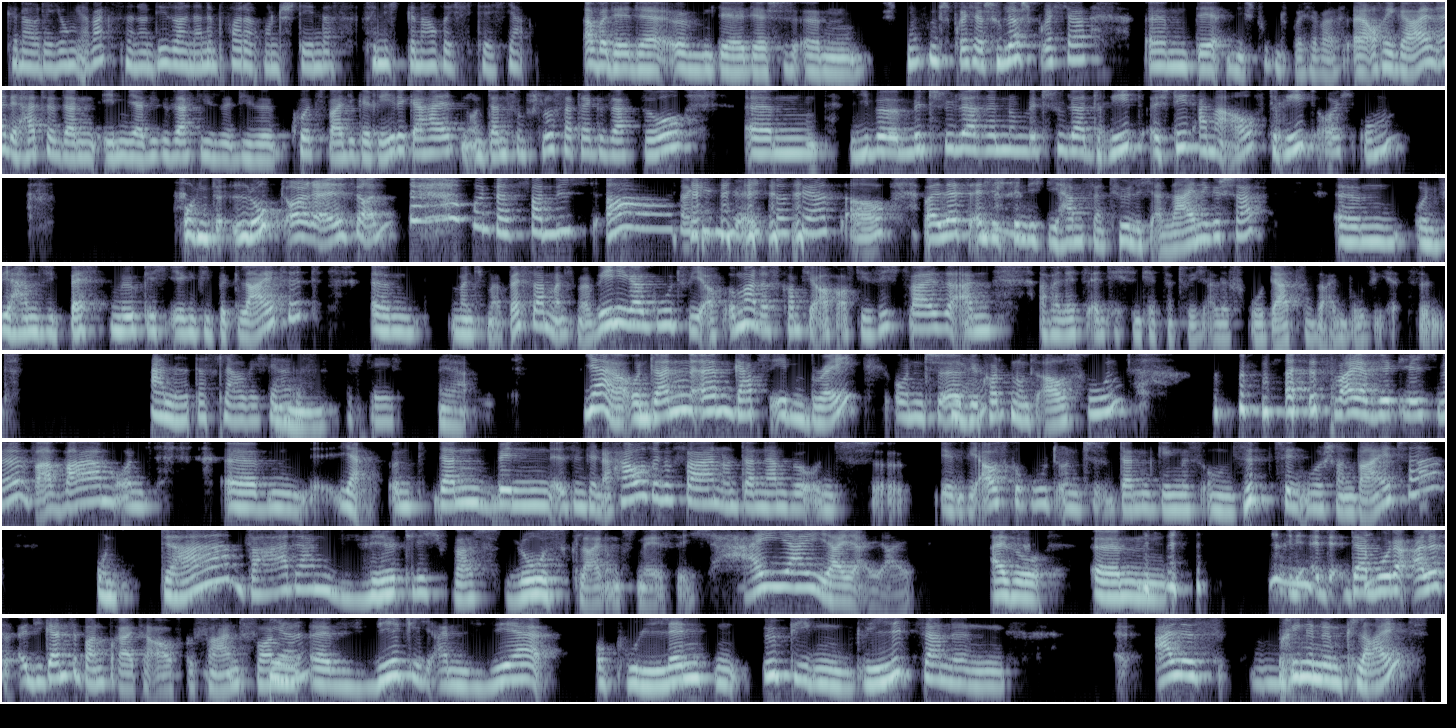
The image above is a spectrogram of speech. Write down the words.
genau der jungen Erwachsenen und die sollen dann im Vordergrund stehen. Das finde ich genau richtig, ja. Aber der, der, ähm, der, der ähm, Stufensprecher, Schülersprecher, ähm, der, nee, Stufensprecher war es, äh, auch egal, ne? der hatte dann eben ja, wie gesagt, diese, diese kurzweilige Rede gehalten und dann zum Schluss hat er gesagt, so, ähm, liebe Mitschülerinnen und Mitschüler, dreht, äh, steht einmal auf, dreht euch um und lobt eure Eltern. Und das fand ich, ah, da ging mir echt das Herz auf. Weil letztendlich finde ich, die haben es natürlich alleine geschafft. Ähm, und wir haben sie bestmöglich irgendwie begleitet. Ähm, manchmal besser, manchmal weniger gut, wie auch immer. Das kommt ja auch auf die Sichtweise an. Aber letztendlich sind jetzt natürlich alle froh, da zu sein, wo sie jetzt sind. Alle, das glaube ich, ja, mhm. das verstehe ich. Ja. Ja, und dann ähm, gab es eben Break und äh, ja. wir konnten uns ausruhen. es war ja wirklich, ne, war warm und ähm, ja, und dann bin, sind wir nach Hause gefahren und dann haben wir uns äh, irgendwie ausgeruht und dann ging es um 17 Uhr schon weiter. Und da war dann wirklich was los, kleidungsmäßig. Hei, hei, hei, hei, hei. Also, ähm, da wurde alles, die ganze Bandbreite aufgefahren von ja. äh, wirklich einem sehr opulenten, üppigen, glitzernden, äh, alles bringenden Kleid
